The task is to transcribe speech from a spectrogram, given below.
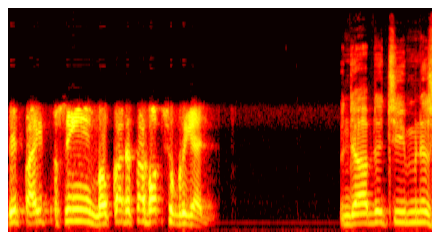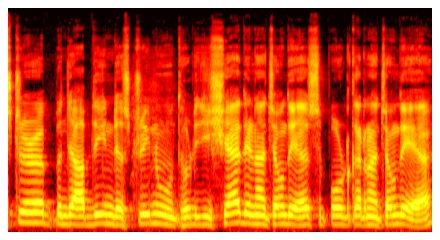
ਵੀ ਭਾਈ ਤੁਸੀਂ ਮੌਕਾ ਦਿੱਤਾ ਬਹੁਤ ਸ਼ੁਕਰੀਆ ਜੀ। ਪੰਜਾਬ ਦੇ ਚੀਫ ਮਿਨਿਸਟਰ ਪੰਜਾਬ ਦੀ ਇੰਡਸਟਰੀ ਨੂੰ ਥੋੜੀ ਜਿਹੀ ਸ਼ਹਿ ਦੇਣਾ ਚਾਹੁੰਦੇ ਆ ਸਪੋਰਟ ਕਰਨਾ ਚਾਹੁੰਦੇ ਆ।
